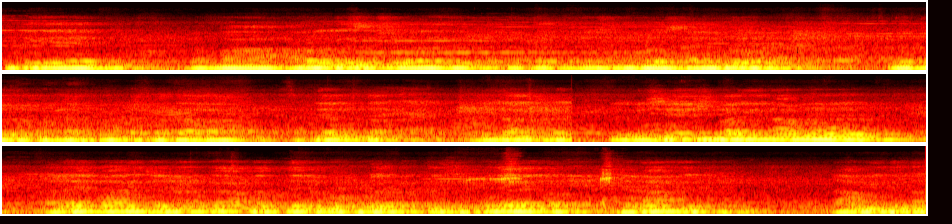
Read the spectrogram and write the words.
ಜೊತೆಗೆ ನಮ್ಮ ಆರೋಗ್ಯ ಸಚಿವರಾಗಿರ್ತಕ್ಕಂಥ ದಿನೇಶ್ ಗುಂಡೂರಾವ್ ಸಾಹೇಬರು, ಇವತ್ತು ನಮ್ಮ ಕರ್ನಾಟಕದ ಅತ್ಯಂತ ಎಲ್ಲ ವಿಶೇಷವಾಗಿ ನಾವು ಅಲೆಮಾರಿ ಜನಾಂಗ ಮತ್ತು ನಮ್ಮ ಬುಡಕಟ್ಟು ಸಮುದಾಯ ಜನಾಂಗಕ್ಕೆ ನಾವು ಇದನ್ನ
